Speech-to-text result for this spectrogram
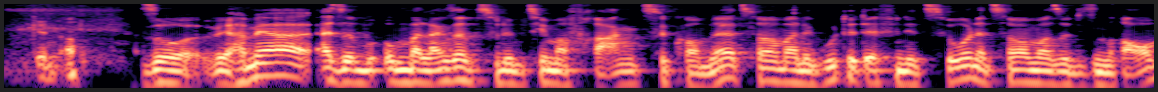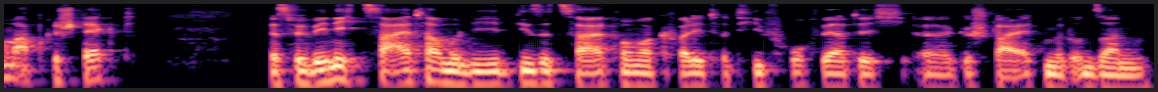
genau. So, wir haben ja, also um mal langsam zu dem Thema Fragen zu kommen, ne? jetzt haben wir mal eine gute Definition, jetzt haben wir mal so diesen Raum abgesteckt, dass wir wenig Zeit haben und die, diese Zeit wollen wir qualitativ hochwertig äh, gestalten mit unseren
